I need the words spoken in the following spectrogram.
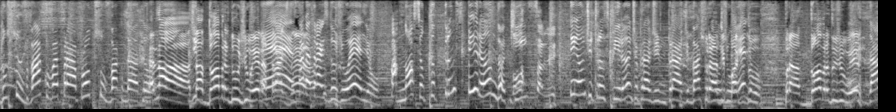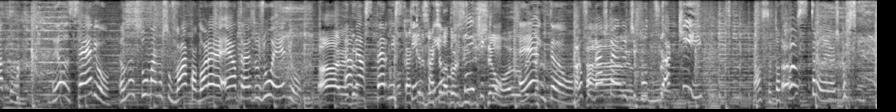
Do sovaco vai pra, pro outro sovaco da. Do... É na, De- na dobra do joelho É, atrás, né? sabe atrás do joelho? Nossa, eu tô transpirando aqui. Nossa, gente. Tem antitranspirante pra, de, pra debaixo Pra do debaixo joelho? do. Pra dobra do joelho. Exato. Eu, sério, eu não suo mais no sovaco, agora é, é atrás do joelho. Ai, meu Ah, Deus. minhas pernas esquentam. aí Eu não sei de o que que é. É, então. Meu fogacho tá indo, tipo, daqui. Nossa, eu tô ficando estranho. Acho que eu preciso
